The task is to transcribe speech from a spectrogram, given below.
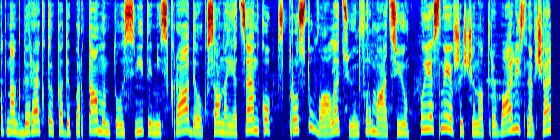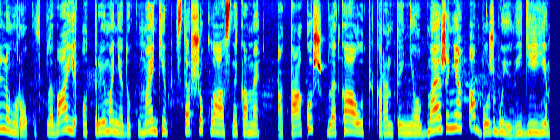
Однак директорка департаменту освіти міськради Оксана Яценко спростувала цю інформацію, пояснивши, що на тривалість навчального року впливає отримання документів старшокласниками. А також блекаут, карантинні обмеження або ж бойові дії.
